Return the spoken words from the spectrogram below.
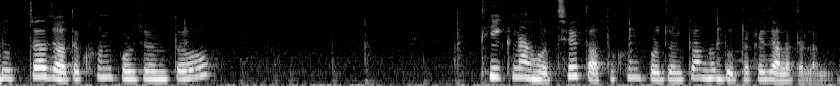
দুধটা যতক্ষণ পর্যন্ত ঠিক না হচ্ছে ততক্ষণ পর্যন্ত আমরা দুধটাকে জ্বালাতে লাগবো।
